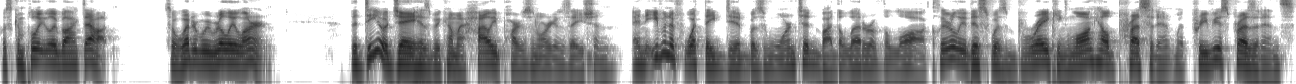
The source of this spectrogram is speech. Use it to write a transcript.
was completely blacked out. So, what did we really learn? The DOJ has become a highly partisan organization, and even if what they did was warranted by the letter of the law, clearly this was breaking long held precedent with previous presidents,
